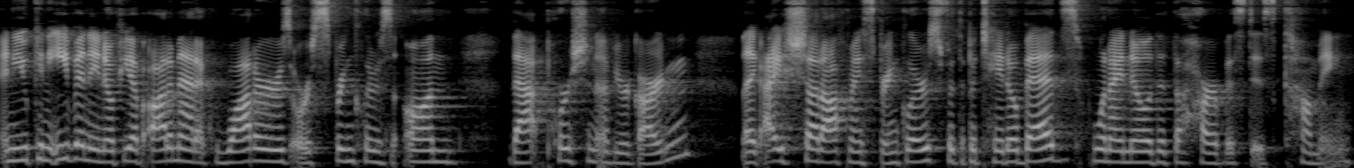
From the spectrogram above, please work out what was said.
And you can even, you know, if you have automatic waters or sprinklers on that portion of your garden, like I shut off my sprinklers for the potato beds when I know that the harvest is coming.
